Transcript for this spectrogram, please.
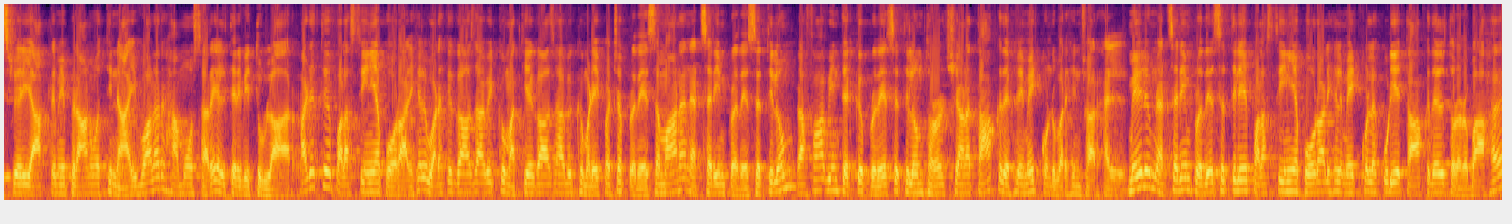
இஸ்ரேல் ஆக்கிரமிப்பு ராணுவத்தின் ஆய்வாளர் ஹமோஸ் அரையல் தெரிவித்துள்ளார். அடுத்து பலஸ்தீனிய போராளிகள் வடக்கு காசாவிற்கும் மத்திய காசாவுக்கும் இடைப்பட்ட பிரதேசமான நட்சரின் பிரதேசத்திலும் ரஃபாவின் தெற்கு பிரதேசத்திலும் தொடர்ச்சியான தாக்குதல்களை மேற்கொண்டு வருகின்றார்கள். மேலும் நட்சரின் பிரதேசத்திலே பலஸ்தீனிய போராளிகள் மேற்கொள்ளக்கூடிய தாக்குதல் தொடர்பாக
